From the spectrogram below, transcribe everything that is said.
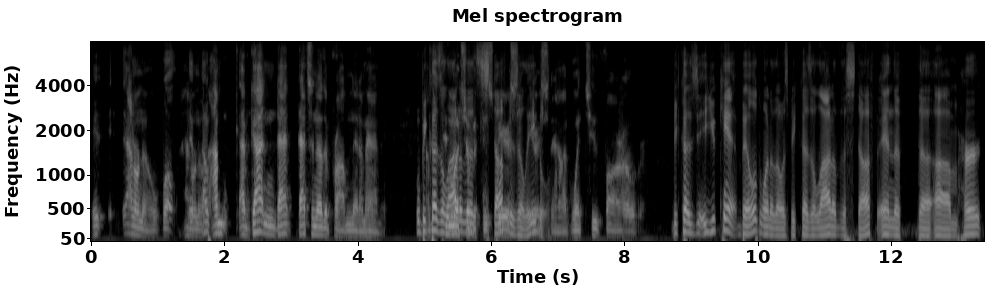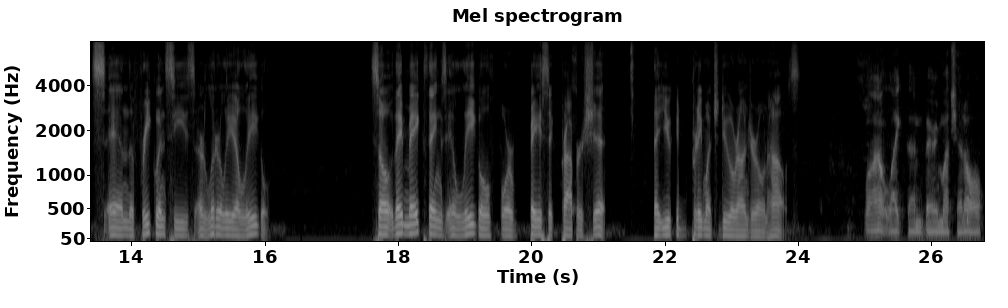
It, it- I don't know. Well, I don't know. okay. I'm I've gotten that. That's another problem that I'm having. Well, because a lot of the stuff is illegal. now. I've went too far over. because you can't build one of those because a lot of the stuff and the the um, hertz and the frequencies are literally illegal. So they make things illegal for basic proper shit that you could pretty much do around your own house. Well, I don't like them very much at all.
